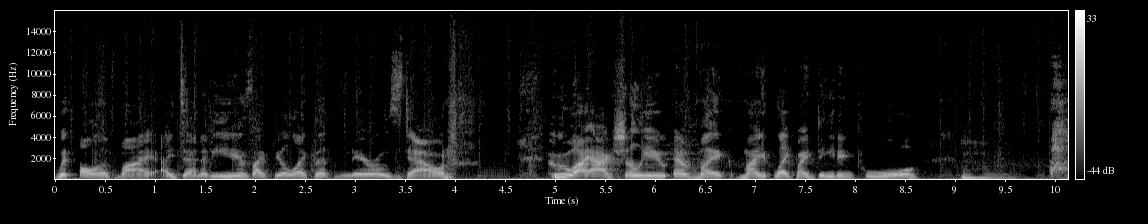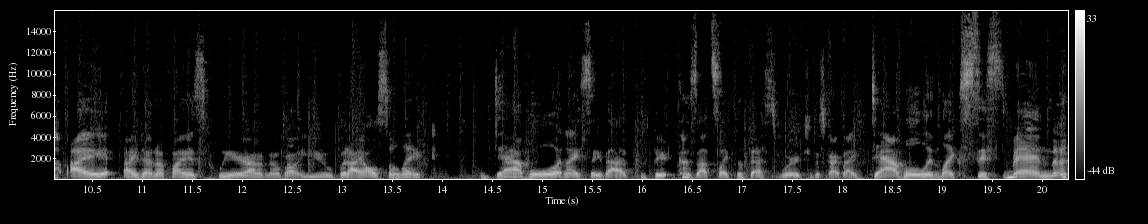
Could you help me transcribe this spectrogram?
with all of my identities. I feel like that narrows down who I actually am like my like my dating pool. Mm-hmm. I identify as queer. I don't know about you, but I also like dabble, and I say that because that's like the best word to describe it. I dabble in like cis men, and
